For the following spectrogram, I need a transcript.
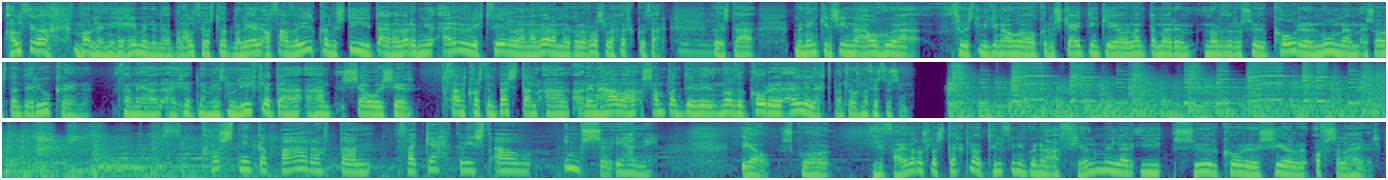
alþjóðamálinn í heiminum eða bara alþjóðastjórnmáli er á það viðkvæmu stíð í dag það verður mjög erfitt fyrir hann að vera með eitthvað rosalega hörku þar. Mm. þú veist að mun enginn sína áhuga þú veist mikinn áhuga okkur um skætingi á landamærum norður og sögur kóri og núna eins og ástandið er í Ukrænu þannig að, að hérna mér finnst nú líklegt að hann sjáu sér þann kostin bestan að, að reyna að hafa sambandi við norður kóri eðlilegt allavega svona fyrstum sinn kostningabaráttan það gekk vist á ymsu í henni. Já, sko, ég fæðar ósláð sterklega á tilfinninguna að fjölmiðlar í Suður Kóru séu alveg ofsala hefur.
